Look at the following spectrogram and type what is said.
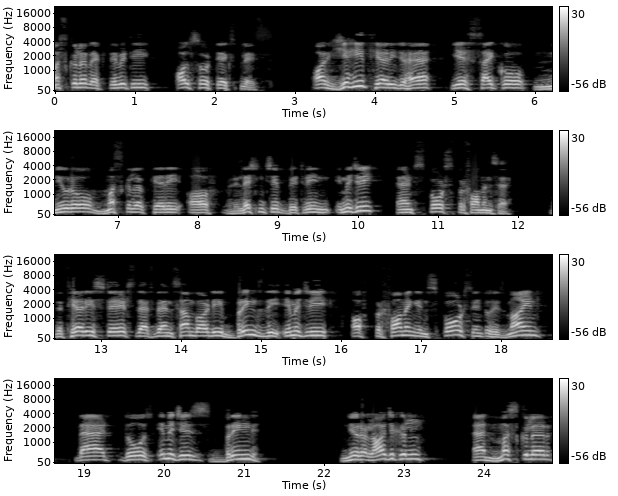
muscular activity also takes place اور یہی تھیوری جو ہے یہ psycho neuro muscular theory of relationship between imagery and sports performance ہے the three states that when somebody brings the imagery of performing in sports into his mind that those images bring neurological and muscular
